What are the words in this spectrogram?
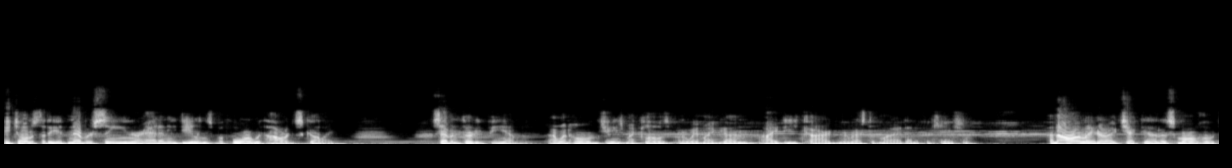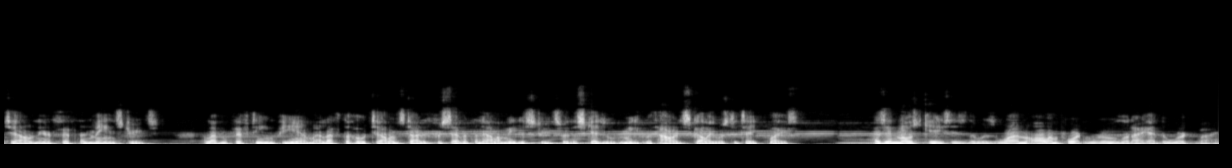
He told us that he had never seen or had any dealings before with Howard Scully. 7:30 p.m. I went home, changed my clothes, put away my gun, ID card, and the rest of my identification. An hour later, I checked in at a small hotel near 5th and Main Streets. 11:15 p.m. I left the hotel and started for 7th and Alameda Streets, where the scheduled meet with Howard Scully was to take place. As in most cases, there was one all-important rule that I had to work by.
